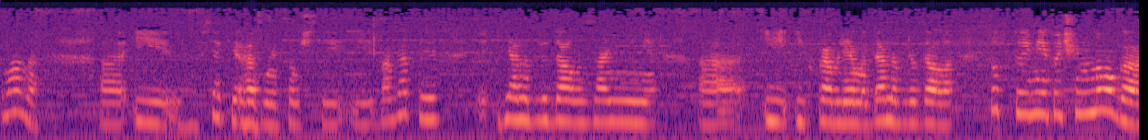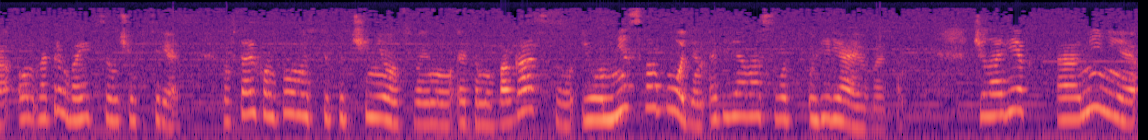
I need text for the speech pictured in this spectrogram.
планах, э, и всякие разные, в том числе и богатые, я наблюдала за ними, э, и их проблемы, да, наблюдала. Тот, кто имеет очень много, он, во-первых, боится очень потерять. Во-вторых, он полностью подчинен своему этому богатству, и он не свободен. Это я вас вот уверяю в этом. Человек э, менее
